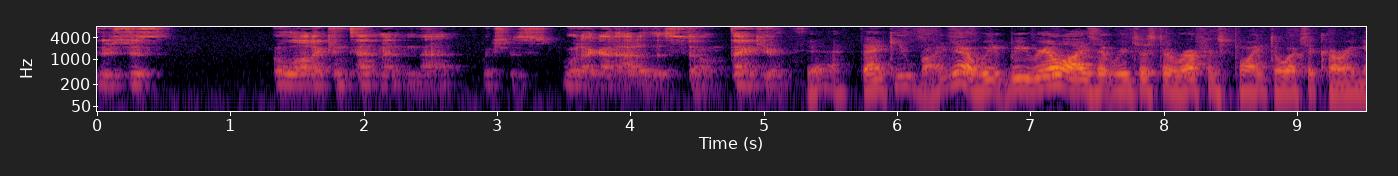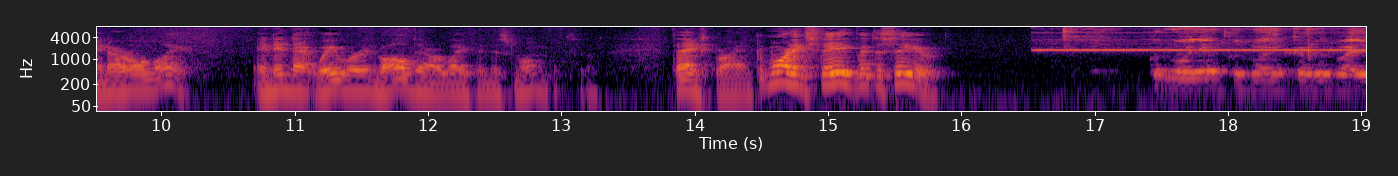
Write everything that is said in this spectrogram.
there's just a lot of contentment in that which is what i got out of this so thank you Yeah. Thank you, Brian. Yeah, we, we realize that we're just a reference point to what's occurring in our own life. And in that way, we're involved in our life in this moment. So thanks, Brian. Good morning, Steve. Good to see you. Good morning, good morning, everybody.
